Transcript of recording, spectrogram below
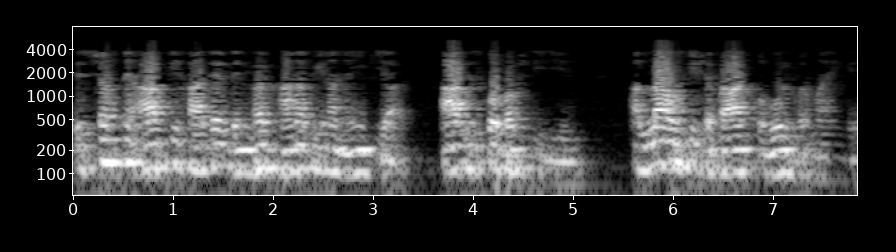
اس شخص نے آپ کی خاطر دن بھر کھانا پینا نہیں کیا، آپ اس کو بخش دیجیے اللہ اس کی شفاعت قبول فرمائیں گے۔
